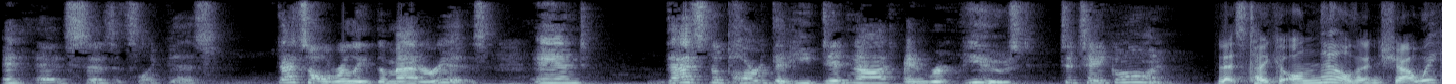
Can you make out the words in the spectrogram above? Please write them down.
and Ed says it's like this. That's all really the matter is. And that's the part that he did not and refused to take on. Let's take it on now then, shall we?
